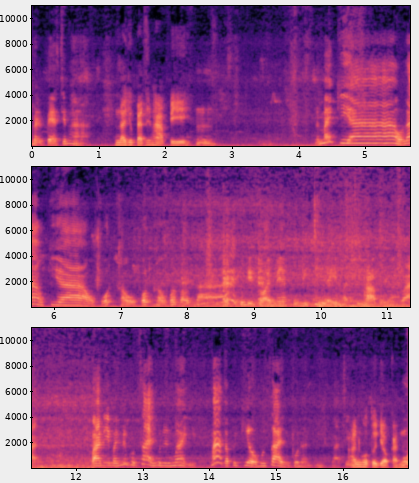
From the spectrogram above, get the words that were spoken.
เป็นแปดสิบห้าเพิ่นอายุ85ปี อืมแล้ว ไม่เกี่ยวเล่าเกี่ยวโคดเขาโคดเขาโคดเขาตายคุณดิซอยแม่คุณวิธีไหนมาที่ครับบ้านบ้านนี้มันไม่ผู้ชายคนหนึงมาอีกมากับไปเกี่ยวผู้ชายคนนั้นอีกบ้านที่อันงูตัวเดียวกันงู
